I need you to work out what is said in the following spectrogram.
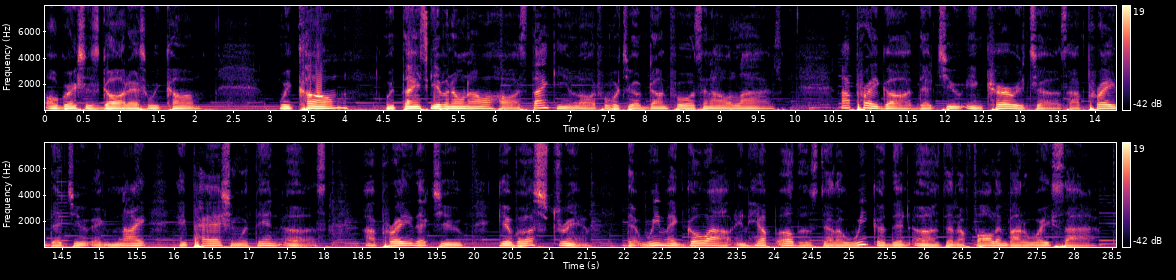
O oh, gracious God, as we come, we come with thanksgiving on our hearts, thanking you, Lord, for what you have done for us in our lives. I pray, God, that you encourage us. I pray that you ignite a passion within us. I pray that you give us strength that we may go out and help others that are weaker than us, that are falling by the wayside.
